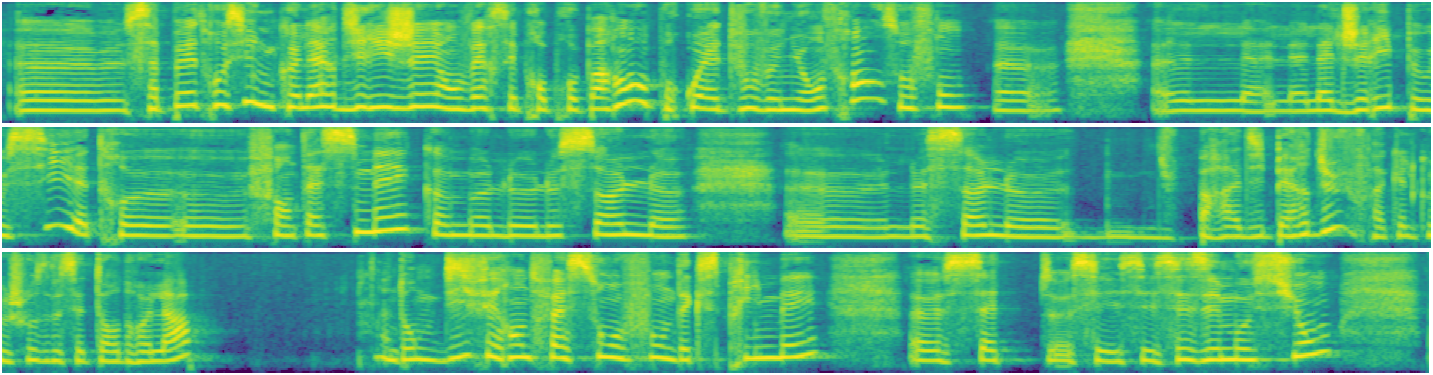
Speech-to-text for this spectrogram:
Euh, ça peut être aussi une colère dirigée envers ses propres parents. Pourquoi êtes-vous venu en France, au fond euh, L'Algérie peut aussi être fantasmée comme le, le sol, le sol du paradis perdu, enfin quelque chose de cet ordre-là. Donc différentes façons au fond d'exprimer euh, cette, ces, ces, ces émotions.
